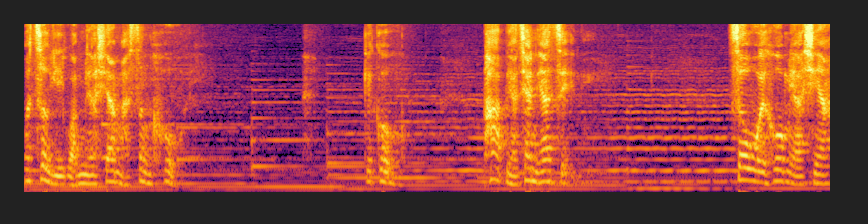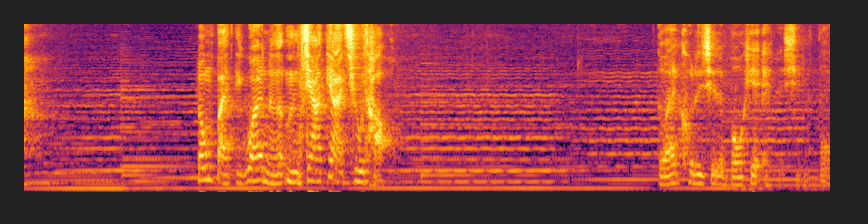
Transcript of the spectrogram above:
我做议员名声嘛算好的，结果拍拼遮尔啊济年，所有的好名声。拢败伫我两个唔正经的手头，都爱靠你这个无血缘的新妇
